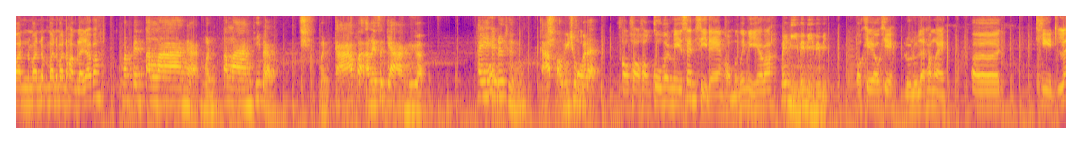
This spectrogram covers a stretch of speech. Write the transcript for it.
มัน มัน มัน มันทำอะไรได้ปะ มันเป็นตารางอะ เหมือนตารางที่แบบเหมือนกราฟอะอะไรสักอย่างเนื้อะให้ให้นึกถึงกราฟเป่ายิงชุบก็ได้ ของของของกูมันมีเส้นสีแดงของมึงไม่มีใช่ปะไม่มีไม่มีไม่มี โอเคโอเค รู้รู้แล้วทำไง เอ่อขีดแร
